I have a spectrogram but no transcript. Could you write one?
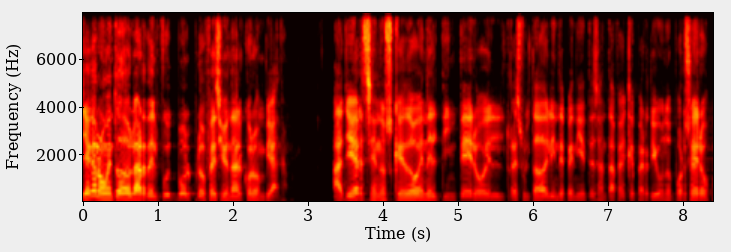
Llega el momento de hablar del fútbol profesional colombiano. Ayer se nos quedó en el tintero el resultado del Independiente Santa Fe que perdió 1 por 0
